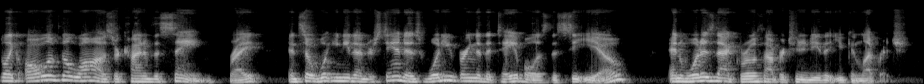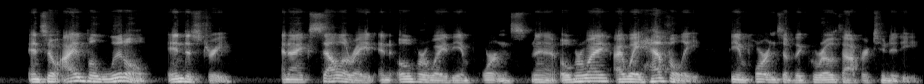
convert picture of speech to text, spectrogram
Like all of the laws are kind of the same, right? And so what you need to understand is what do you bring to the table as the CEO and what is that growth opportunity that you can leverage? And so I belittle industry and I accelerate and overweigh the importance. Eh, overweigh? I weigh heavily the importance of the growth opportunity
